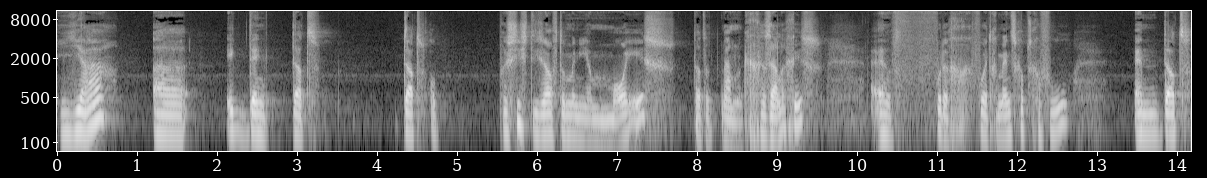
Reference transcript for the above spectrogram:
Ja, uh, ik denk dat dat op precies diezelfde manier mooi is. Dat het namelijk gezellig is. En voor, de, voor het gemeenschapsgevoel. En dat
